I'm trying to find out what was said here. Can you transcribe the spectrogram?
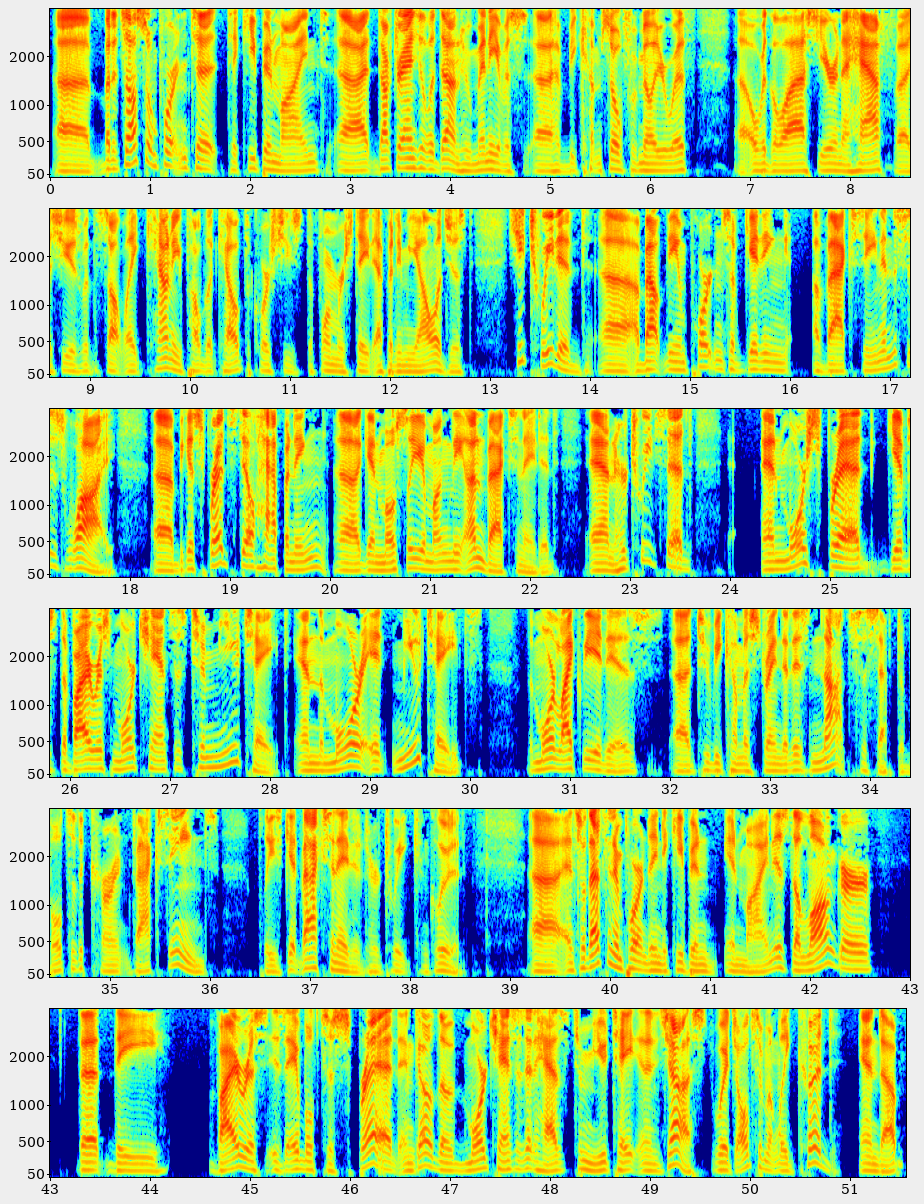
Uh, but it's also important to, to keep in mind uh, Dr. Angela Dunn, who many of us uh, have become so familiar with over the last year and a half. she is with the Salt Lake County Public Health. Of course, she's the former state epidemiologist. She tweeted about the importance of getting a vaccine, and this is why. Uh, because spread's still happening, uh, again, mostly among the unvaccinated. And her tweet said, and more spread gives the virus more chances to mutate. And the more it mutates, the more likely it is uh, to become a strain that is not susceptible to the current vaccines. Please get vaccinated, her tweet concluded. Uh, and so that's an important thing to keep in, in mind is the longer that the virus is able to spread and go, the more chances it has to mutate and adjust, which ultimately could end up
